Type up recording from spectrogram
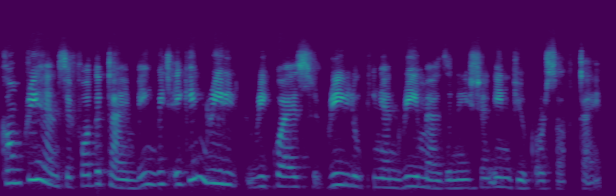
comprehensive for the time being, which again re requires relooking and reimagination in due course of time.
